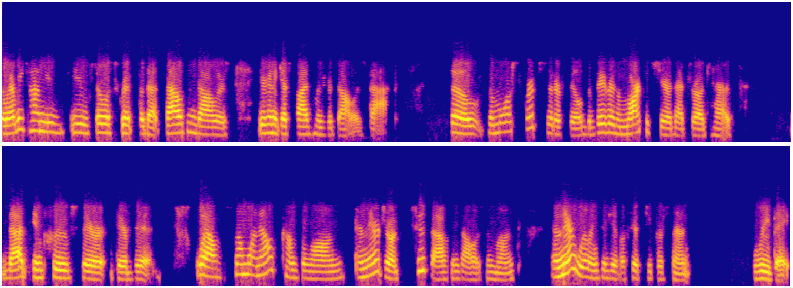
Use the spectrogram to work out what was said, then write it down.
So every time you, you fill a script for that $1,000, you're going to get $500 back. So the more scripts that are filled, the bigger the market share that drug has, that improves their, their bid. Well, someone else comes along and their drug's $2,000 a month and they're willing to give a 50% rebate.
